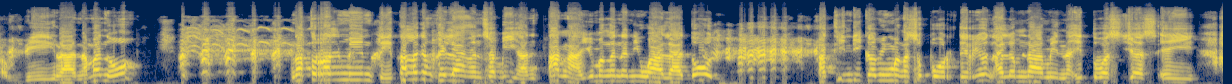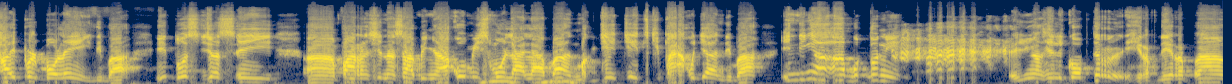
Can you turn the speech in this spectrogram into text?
pambihira naman, oh. Naturalmente, talagang kailangan sabihan, tanga yung mga naniwala doon. At hindi kaming mga supporter yun. Alam namin na it was just a hyperbole, di ba? It was just a, ah, parang sinasabi niya, ako mismo lalaban, mag-jet-jet ski pa ako dyan, di ba? Hindi nga aabot dun eh. Eh, yung ang helicopter, hirap na hirap ang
